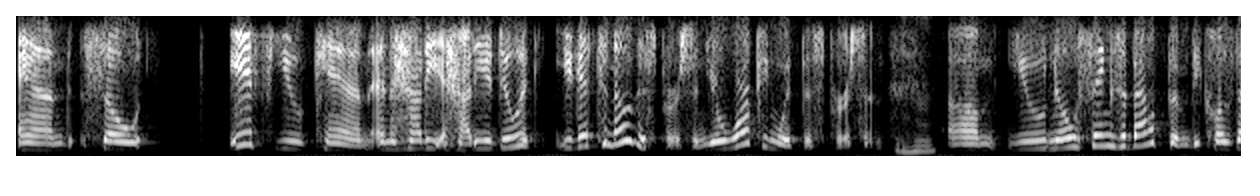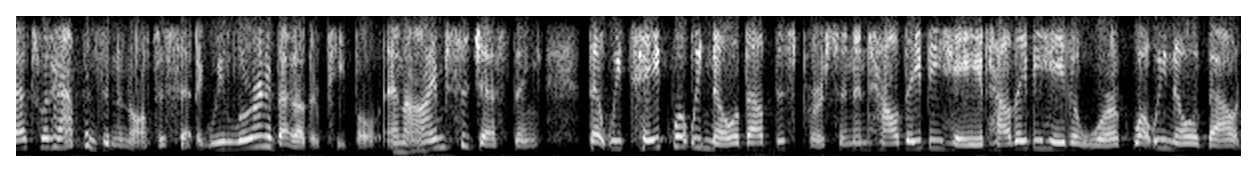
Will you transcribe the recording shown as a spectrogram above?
And so if you can, and how do you how do you do it? You get to know this person. You're working with this person. Um, you know things about them because that's what happens in an office setting. We learn about other people, and I'm suggesting that we take what we know about this person and how they behave, how they behave at work, what we know about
